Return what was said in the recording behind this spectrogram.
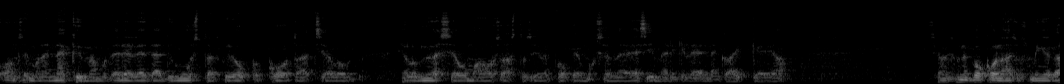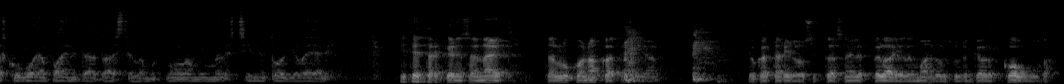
on semmoinen näkymä, mutta edelleen täytyy muistaa, että kun joukko kootaan, että siellä on, siellä on myös se oma osasto sille kokemukselle ja esimerkille ennen kaikkea. Ja, se on semmoinen kokonaisuus, minkä kanssa koko ajan painetaan ja taistellaan, mutta me ollaan mun mielestä siinä nyt oikealla jäljellä. Miten tärkeänä sä näet tämän Lukon Akatemian, joka tarjoaa sitten taas näille pelaajille mahdollisuuden käydä koulua?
